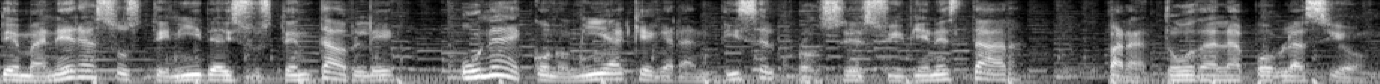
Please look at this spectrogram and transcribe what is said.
de manera sostenida y sustentable una economía que garantice el proceso y bienestar para toda la población.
